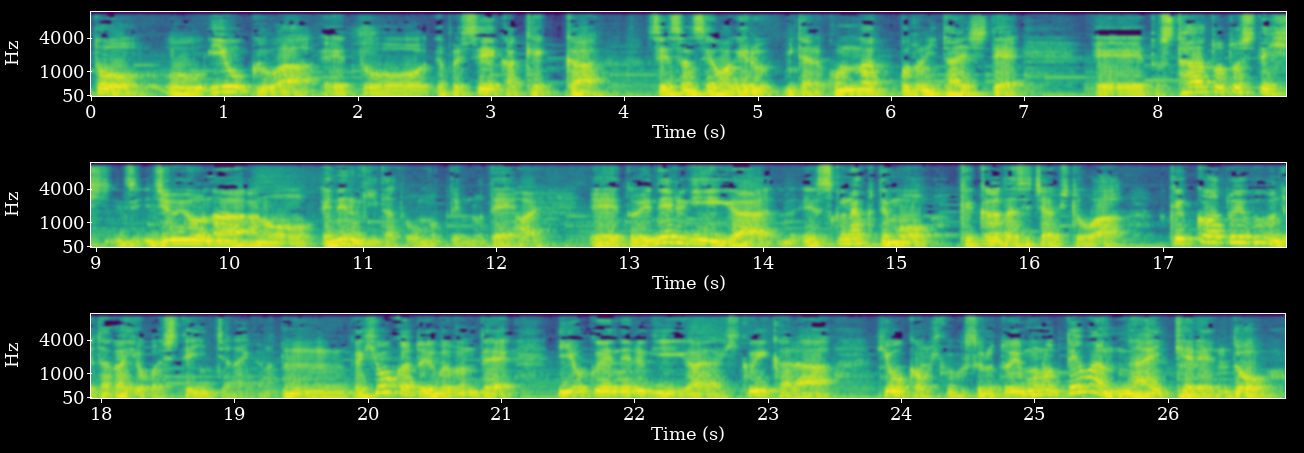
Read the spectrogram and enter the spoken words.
と、意欲は、えっ、ー、と、やっぱり成果、結果、生産性を上げるみたいな、こんなことに対して、えっ、ー、と、スタートとして重要な、あの、エネルギーだと思っているので、はい、えっ、と、エネルギーが少なくても結果が出せちゃう人は、結果という部分で高い評価していいんじゃないかなと。うんうん、評価という部分で意欲エネルギーが低いから評価を低くするというものではないけれど、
